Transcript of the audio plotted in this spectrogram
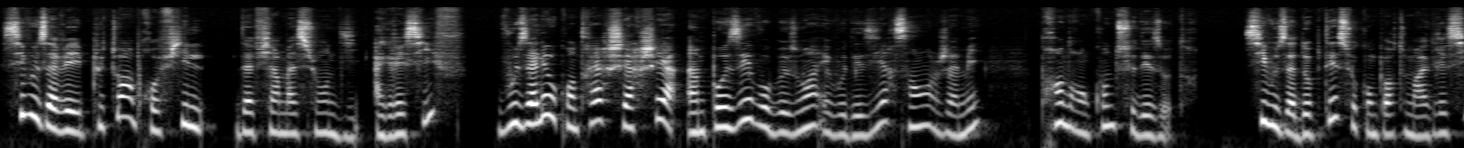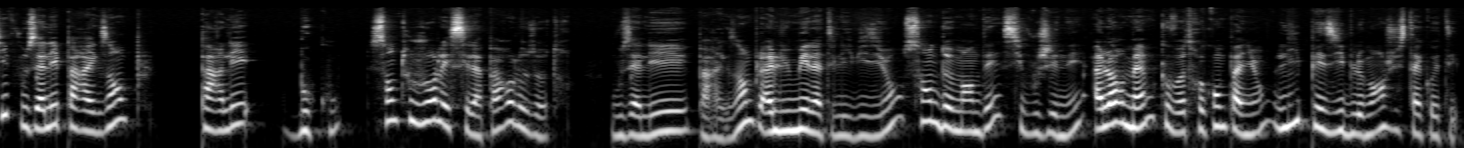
Si vous avez plutôt un profil d'affirmation dit agressif, vous allez au contraire chercher à imposer vos besoins et vos désirs sans jamais prendre en compte ceux des autres. Si vous adoptez ce comportement agressif, vous allez par exemple parler beaucoup sans toujours laisser la parole aux autres. Vous allez par exemple allumer la télévision sans demander si vous gênez alors même que votre compagnon lit paisiblement juste à côté.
